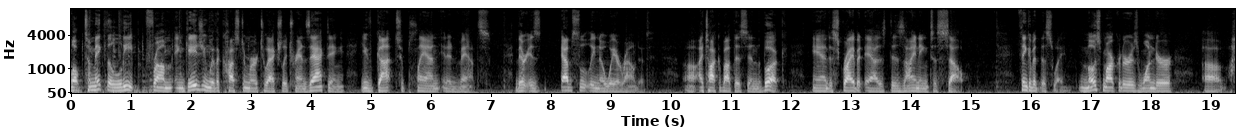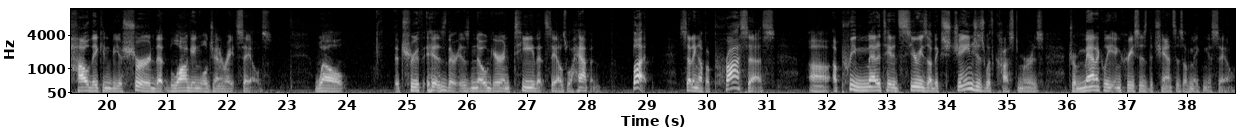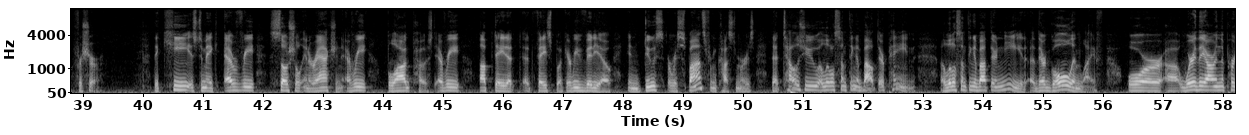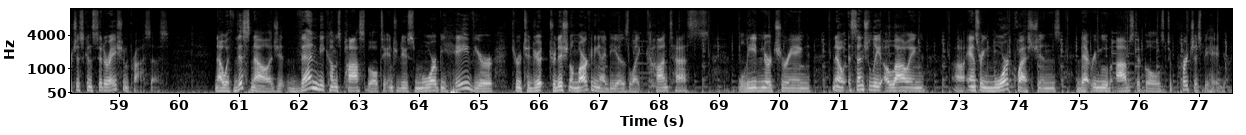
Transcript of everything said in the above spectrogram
Well, to make the leap from engaging with a customer to actually transacting, you've got to plan in advance. There is absolutely no way around it. Uh, I talk about this in the book and describe it as designing to sell. Think of it this way most marketers wonder uh, how they can be assured that blogging will generate sales. Well, the truth is, there is no guarantee that sales will happen. But setting up a process, uh, a premeditated series of exchanges with customers, dramatically increases the chances of making a sale, for sure. The key is to make every social interaction, every blog post, every update at, at, Facebook, every video, induce a response from customers that tells you a little something about their pain, a little something about their need, uh, their goal in life, or uh, where they are in the purchase consideration process. Now, with this knowledge, it then becomes possible to introduce more behavior through tra- traditional marketing ideas like contests, lead nurturing, you know, essentially allowing uh, answering more questions that remove obstacles to purchase behavior.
